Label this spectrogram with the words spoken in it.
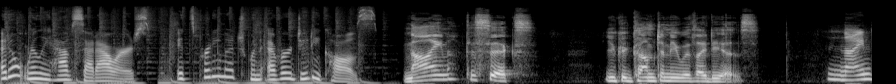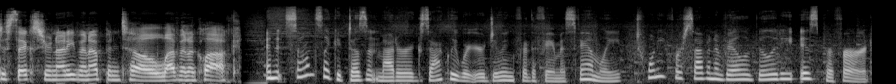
I don't really have set hours. It's pretty much whenever duty calls. 9 to 6, you could come to me with ideas. 9 to 6, you're not even up until 11 o'clock. And it sounds like it doesn't matter exactly what you're doing for the famous family, 24 7 availability is preferred.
